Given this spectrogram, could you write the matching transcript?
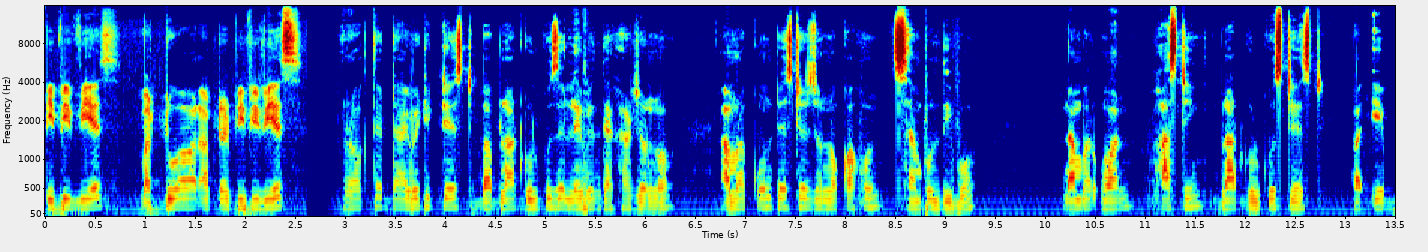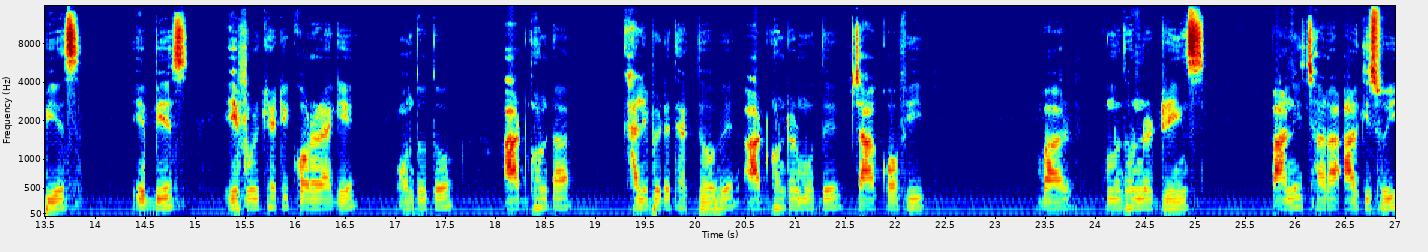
PPBS, but 2 hours after PPBS. রক্তের ডায়াবেটিক টেস্ট বা ব্লাড গ্লুকোজের লেভেল দেখার জন্য আমরা কোন টেস্টের জন্য কখন স্যাম্পল দিব number one fasting blood glucose test বা এফবিএস এফবিএস এই পরীক্ষাটি করার আগে অন্তত আট ঘন্টা খালি পেটে থাকতে হবে আট ঘন্টার মধ্যে চা কফি বা কোনো ধরনের ড্রিঙ্কস পানি ছাড়া আর কিছুই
